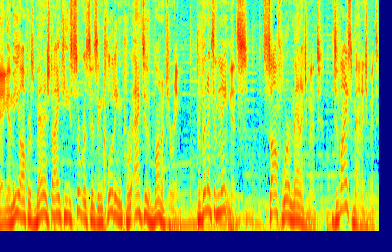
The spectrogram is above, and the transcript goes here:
AME offers managed IT services including proactive monitoring, preventative maintenance, software management, device management,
